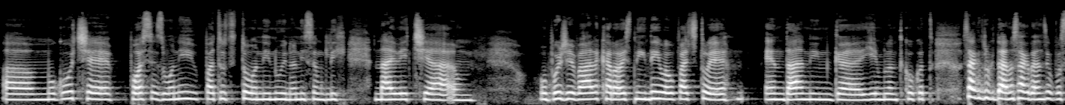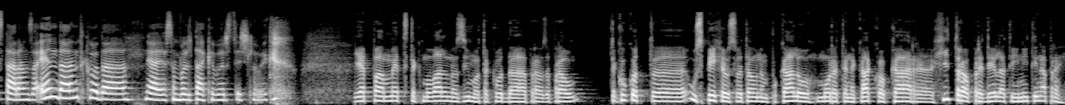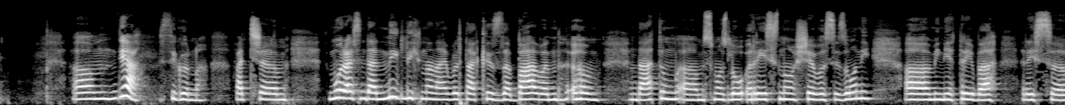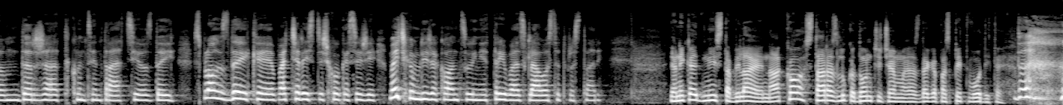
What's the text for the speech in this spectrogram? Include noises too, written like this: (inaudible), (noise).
Um, mogoče po sezoni, pa tudi to ni nujno, nisem glih največja. Um, oboževalka rojstnih dnevov, pač to je en dan in ga jemljem tako kot vsak drug dan, vsak dan se postaram za en dan, tako da ja, jaz sem bolj take vrste človek. (laughs) Je pa med tekmovalno zimo, tako da pravzaprav. Tako kot uh, uspehe v svetovnem pokalu, morate nekako kar uh, hitro predelati in iti naprej. Um, ja, sigurno. Pač, um, Moram reči, da ni glih na najbolj tak zabaven um, datum, um, smo zelo resno še v sezoni um, in je treba res um, držati koncentracijo zdaj. Sploh zdaj, ki je pač res težko, ker se že mečkam bliža koncu in je treba z glavo ostati pri stvari. Ja, nekaj dni sta bila enako, stara z Luko Dončičem, zdaj ga pa spet vodite.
